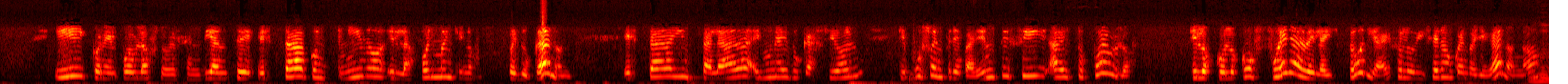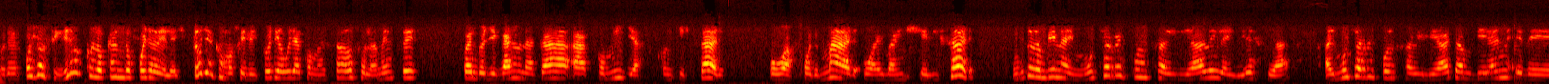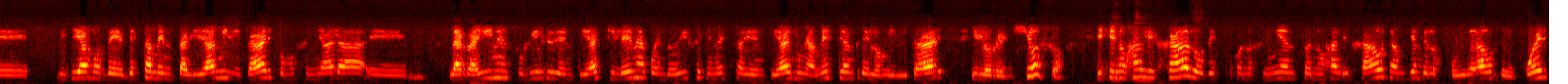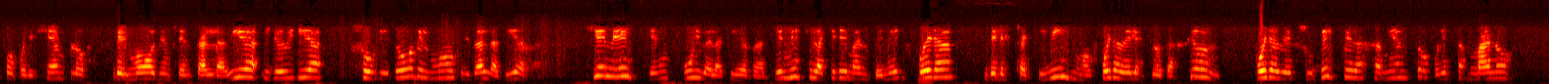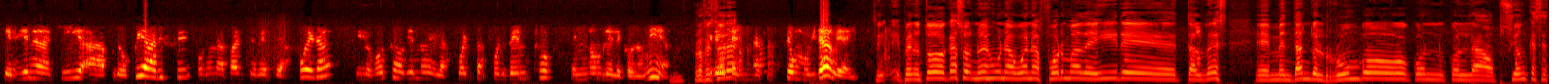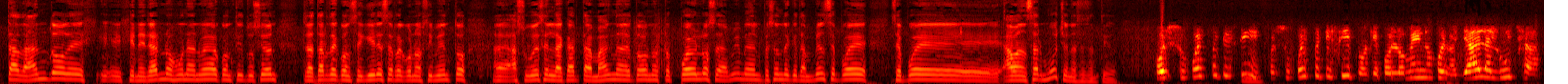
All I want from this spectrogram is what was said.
y con el pueblo afrodescendiente está contenido en la forma en que nos educaron. Está instalada en una educación que puso entre paréntesis a estos pueblos, que los colocó fuera de la historia, eso lo dijeron cuando llegaron, ¿no? Pero después los siguieron colocando fuera de la historia, como si la historia hubiera comenzado solamente cuando llegaron acá a, comillas, conquistar o a formar o a evangelizar. Entonces también hay mucha responsabilidad de la iglesia, hay mucha responsabilidad también eh, de, digamos, de, esta mentalidad militar, como señala eh, la reina en su libro Identidad Chilena, cuando dice que nuestra identidad es una mezcla entre lo militar y lo religioso, y que nos ha alejado de este conocimiento, nos ha alejado también de los cuidados del cuerpo, por ejemplo, del modo de enfrentar la vida, y yo diría, sobre todo del modo de cuidar la tierra. ¿Quién es quien cuida la tierra? ¿Quién es que la quiere mantener fuera del extractivismo, fuera de la explotación, fuera de su despedazamiento por estas manos que vienen aquí a apropiarse, por una parte desde afuera, y los otros abriendo de las puertas por dentro en nombre de la economía. Mm. Profesora, hay una cuestión muy grave ahí. Sí, pero en todo caso, ¿no es una buena forma de ir eh, tal vez enmendando el rumbo con, con, la opción que se está dando de eh, generarnos una nueva constitución, tratar de conseguir ese reconocimiento eh, a su vez en la Carta Magna de todos nuestros pueblos? a mí me da la impresión de que también se puede, se puede avanzar mucho en ese sentido. Por supuesto que sí, mm. por supuesto que sí, porque por lo menos, bueno, ya la lucha,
